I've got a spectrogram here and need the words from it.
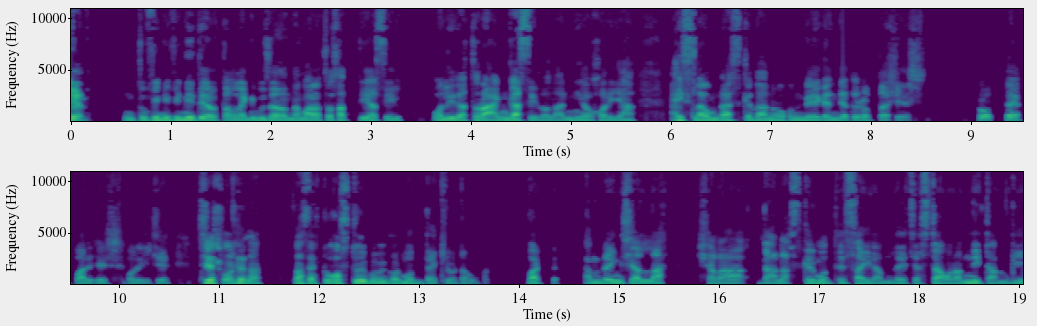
দেন কিন্তু ফিনি ফিনি দেও লাগি বুঝা না আমার তো ছাত্রী আছিল। অলিরা তোর আঙ্গা ছিল নিয় করিয়া আইসলাম আজকে দানো মেগান দিয়ে তো সপ্তাহ শেষ সপ্তাহ একবারে শেষ করেছে শেষ করছে না প্লাস একটু কষ্ট হইব মেঘর মধ্যে কি ওটাও বাট আমরা ইনশাল্লাহ সারা দান আজকের মধ্যে চাইলাম যে চেষ্টা করাম নিতাম গি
